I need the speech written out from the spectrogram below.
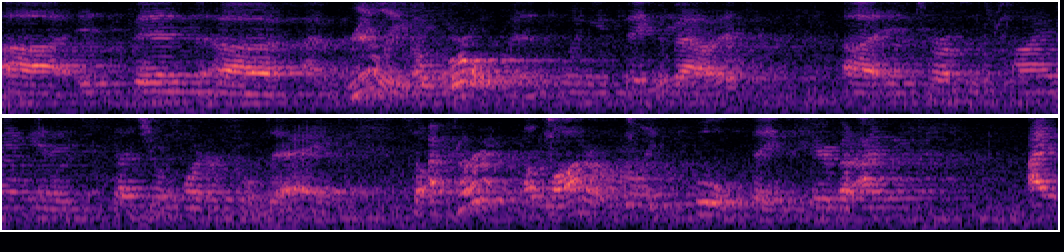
Uh, It's been uh, really a whirlwind when you think about it uh, in terms of timing, and it's such a wonderful day. So I've heard a lot of really cool things here, but I, I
